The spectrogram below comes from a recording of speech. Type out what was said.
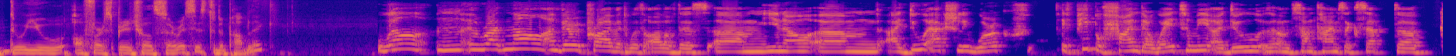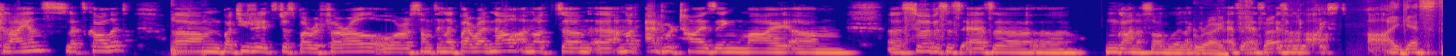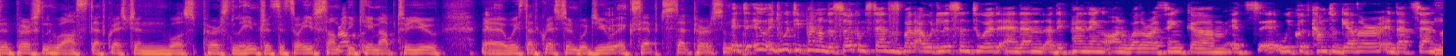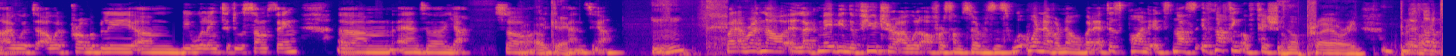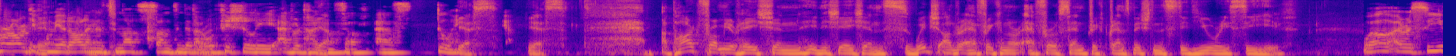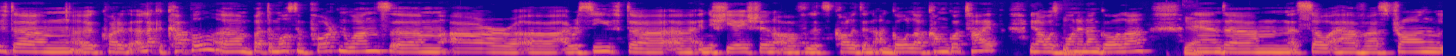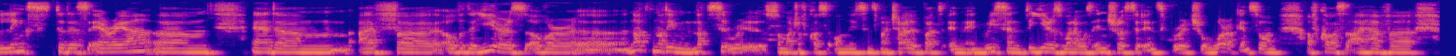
Do you offer spiritual services to the public? Well, right now I'm very private with all of this. Um, you know, um, I do actually work if people find their way to me, I do um, sometimes accept uh, clients, let's call it. Mm-hmm. Um, but usually it's just by referral or something like. But right now, I'm not um, uh, I'm not advertising my um, uh, services as a, a Sogwe, like right. as, a, as, but, as a voodoo uh, priest. I guess the person who asked that question was personally interested. So if somebody Probably. came up to you uh, with that question, would you yes. accept that person? It, it, it, would depend on the circumstances, but I would listen to it, and then uh, depending on whether I think um, it's it, we could come together in that sense, mm. I would I would probably um, be willing to do something. Um, And uh, yeah, so okay. it depends. Yeah. Mm-hmm. But right now, uh, like maybe in the future, I will offer some services. We'll, we'll never know. But at this point, it's not. It's nothing official. It's not priority. priority. It's not a priority yeah, for me at all, right. and it's not something that right. I officially advertise yeah. myself as doing. Yes. Yeah. Yes. Apart from your Haitian initiations, which other African or Afrocentric transmissions did you receive? Well, I received um, uh, quite a, like a couple, um, but the most important ones um, are uh, I received uh, uh, initiation of let's call it an Angola Congo type. You know, I was born in Angola, yeah. and um, so I have uh, strong links to this area. Um, and um, I've uh, over the years, over not not even not so much, of course, only since my childhood, but in, in recent years when I was interested in spiritual work and so on. Of course, I have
